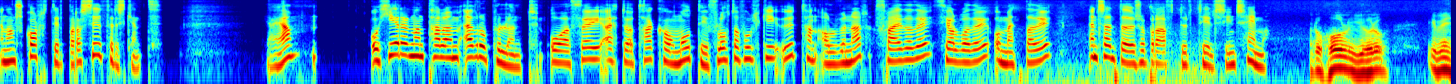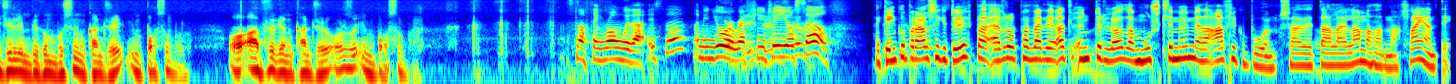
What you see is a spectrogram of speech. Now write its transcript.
en hann skortir bara siðferðiskent. Jæja, og hér er hann tala um Evrópulönd og að þau ættu að taka á móti flótafólki utan álfunar, fræða þau, þjálfa þau og menta þau en senda þau svo bara aftur til síns heima. The whole Europe eventually become Muslim country impossible or African country also impossible. There's nothing wrong with that, is there? I mean, you're a refugee yourself. Það gengur bara alls ekkit upp að Evrópa verði öll undirlögð af múslimum eða afrikubúum, sagði Dalai Lama þarna, hlæjandi.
